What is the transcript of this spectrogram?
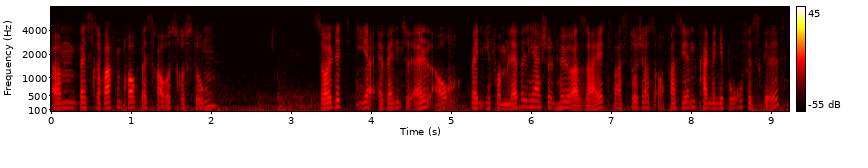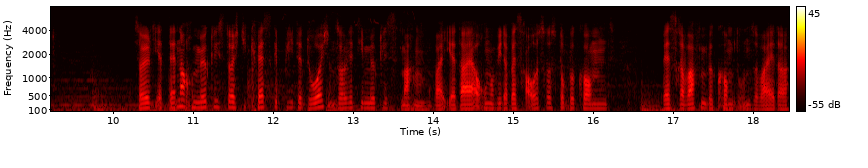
ähm, bessere Waffen braucht, bessere Ausrüstung. Solltet ihr eventuell auch, wenn ihr vom Level her schon höher seid, was durchaus auch passieren kann, wenn ihr Berufe skillt, solltet ihr dennoch möglichst durch die Questgebiete durch und solltet die möglichst machen, weil ihr da ja auch immer wieder bessere Ausrüstung bekommt, bessere Waffen bekommt und so weiter.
